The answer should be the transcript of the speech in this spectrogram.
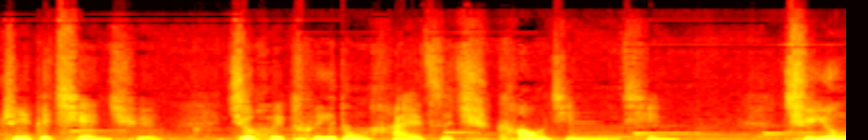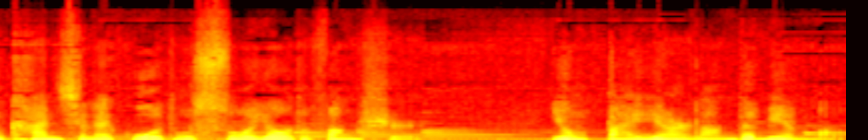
这个欠缺就会推动孩子去靠近母亲，去用看起来过度索要的方式。用白眼狼的面貌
